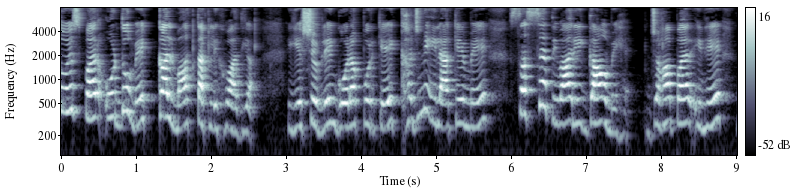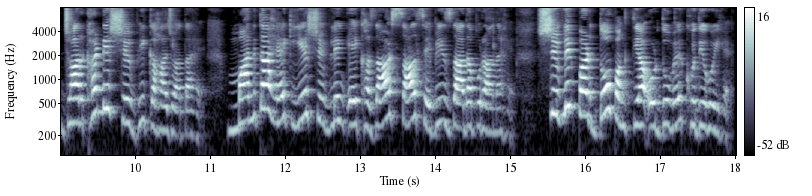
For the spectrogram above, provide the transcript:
तो इस पर उर्दू में कलमा तक लिखवा दिया। ये शिवलिंग गोरखपुर के खजनी इलाके में सस्य तिवारी गाँव में है, जहाँ पर इन्हें झारखंडी शिव भी कहा जाता है। मान्यता है कि ये शिवलिंग एक हज़ार साल से भी ज़्यादा पुराना है। शिवलिंग पर दो पंक्तियाँ उर्दू में खुदी हुई है।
